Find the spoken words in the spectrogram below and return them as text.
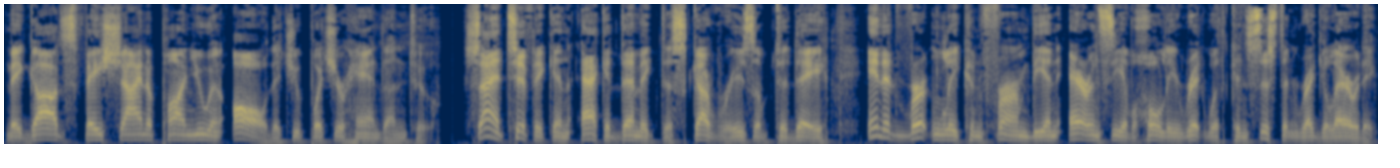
May God's face shine upon you in all that you put your hand unto. Scientific and academic discoveries of today inadvertently confirm the inerrancy of Holy Writ with consistent regularity.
